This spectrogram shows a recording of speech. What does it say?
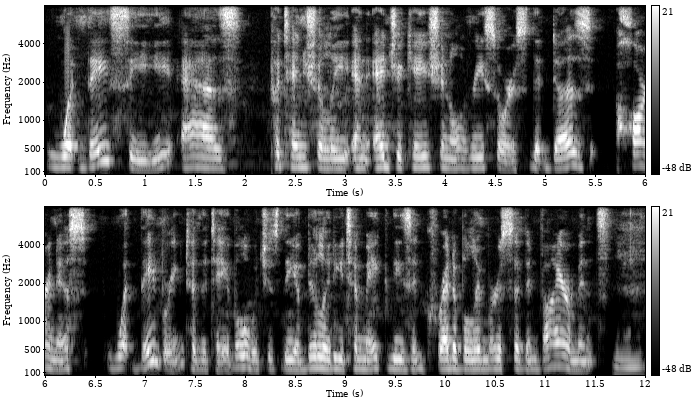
what they see as potentially an educational resource that does harness what they bring to the table, which is the ability to make these incredible immersive environments, mm.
